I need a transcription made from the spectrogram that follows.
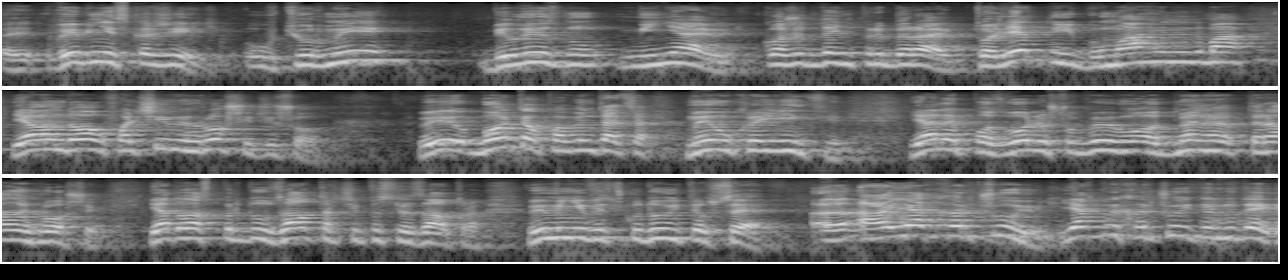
Е, Ви мені скажіть, у тюрмі білизну міняють, кожен день прибирають. Туалетної бумаги нема. Я вам давав фальшиві гроші чи що? Ви можете пам'ятатися, ми українці. Я не дозволю, щоб ви від мене втирали гроші. Я до вас прийду завтра чи післязавтра. Ви мені відшкодуєте все. Е, А як харчують? Як ви харчуєте людей?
